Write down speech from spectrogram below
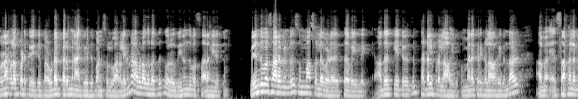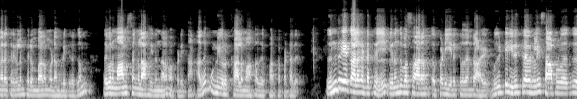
ரணகுலப்படுத்தி வைத்திருப்பார் உடற்பெருமனாக்கி வைத்திருப்பான்னு சொல்வார்கள். என்றால் அவ்வளவு தூரத்துக்கு ஒரு விருந்துபசாரம் இருக்கும். விருந்துபசாரம் என்பது சும்மா சொல்ல தேவையில்லை. அதற்கேற்ற விதத்தில் தடல் புடலாக இருக்கும். மரக்கறிகளாக இருந்தால் சகல மரக்கறிகளும் பெரும்பாலும் இடம் பிடித்திருக்கும். அதேபோல் மாம்சங்களாக இருந்தாலும் அப்படித்தான். அது முன்னியொரு காலமாக அது பார்க்கப்பட்டது. இன்றைய காலகட்டத்தில் விருந்துபசாரம் எப்படி இருக்கிறது என்றால் வீட்டில் இருக்கிறவர்களை சாப்பிடுவதற்கு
